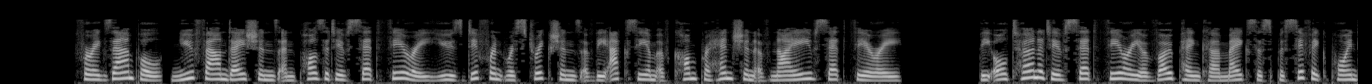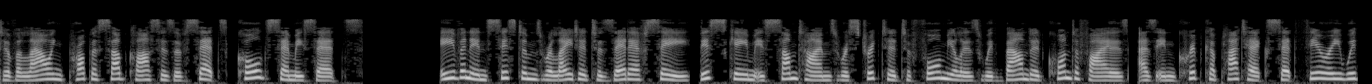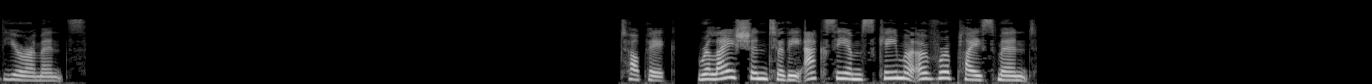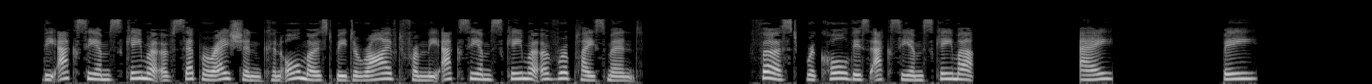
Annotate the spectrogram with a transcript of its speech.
For example, new foundations and positive set theory use different restrictions of the axiom of comprehension of naive set theory. The alternative set theory of Vopenka makes a specific point of allowing proper subclasses of sets, called semisets. Even in systems related to ZFC, this scheme is sometimes restricted to formulas with bounded quantifiers, as in Kripke-Platek set theory with urelements. Relation to the axiom schema of replacement The axiom schema of separation can almost be derived from the axiom schema of replacement. First, recall this axiom schema. A B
